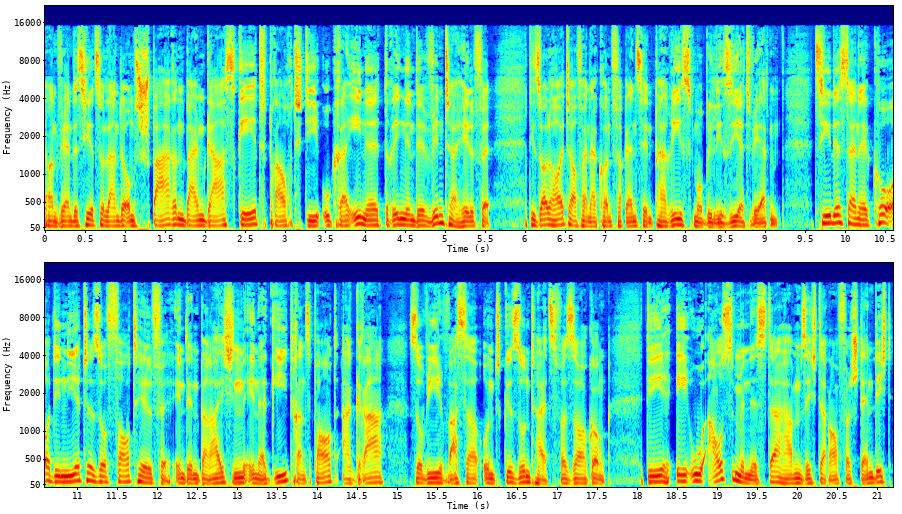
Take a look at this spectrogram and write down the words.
Ja, und während es hierzulande ums Sparen beim Gas geht, braucht die Ukraine dringende Winterhilfe. Die soll heute auf einer Konferenz in Paris mobilisiert werden. Ziel ist eine koordinierte Soforthilfe in den Bereichen Energie, Transport, Agrar sowie Wasser- und Gesundheitsversorgung. Die EU-Außenminister haben sich darauf verständigt,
